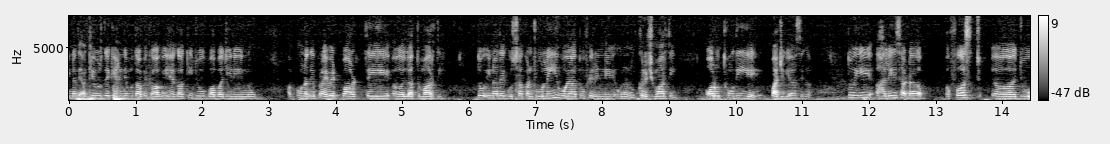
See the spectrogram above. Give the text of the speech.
ਇਹਨਾਂ ਦੇ ਅਕਿਊਜ਼ ਦੇ ਕਹਿਣ ਦੇ ਮੁਤਾਬਿਕ ਆ ਵੀ ਹੈਗਾ ਕਿ ਜੋ ਬਾਬਾ ਜੀ ਨੇ ਇਹਨੂੰ ਉਹਨਾਂ ਦੇ ਪ੍ਰਾਈਵੇਟ ਪਾਰਟ ਤੇ ਲੱਤ ਮਾਰਤੀ। ਤੋਂ ਇਹਨਾਂ ਦੇ ਗੁੱਸਾ ਕੰਟਰੋਲ ਨਹੀਂ ਹੋਇਆ ਤਾਂ ਫਿਰ ਇਹਨੇ ਉਹਨਾਂ ਨੂੰ ਕ੍ਰਿਚ ਮਾਰਤੀ ਔਰ ਉੱਥੋਂ ਦੀ ਇਹ ਭੱਜ ਗਿਆ ਸੀਗਾ। ਤੋ ਇਹ ਹਲੇ ਸਾਡਾ ਫਰਸਟ ਜੋ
